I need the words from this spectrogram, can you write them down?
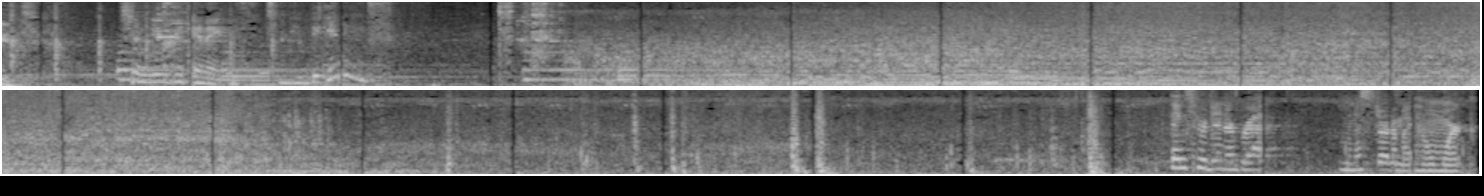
To new beginnings. To new beginnings. Thanks for dinner, Brett. I'm gonna start on my homework.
